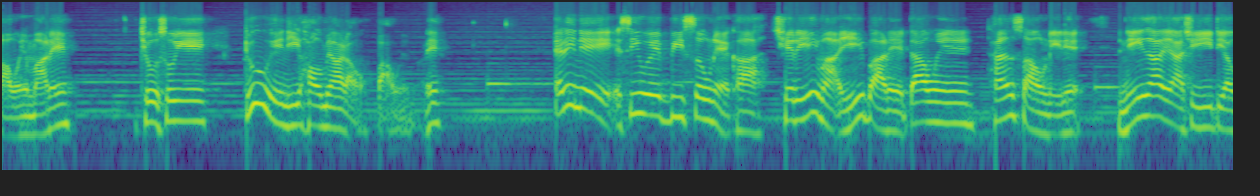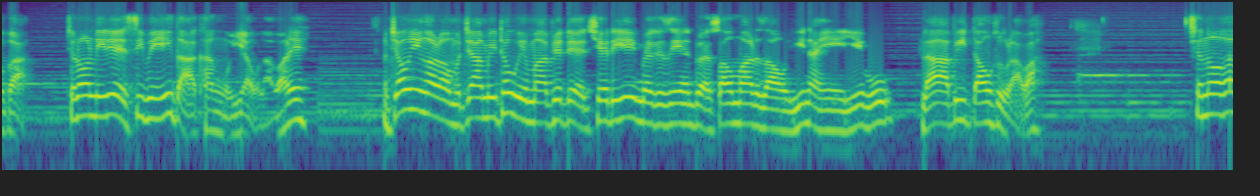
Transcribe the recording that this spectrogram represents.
ပါဝင်ပါတယ်။အချို့ဆိုရင်ဒုဝင်ကြီးဟောင်းများတောင်ပါဝင်ပါတယ်။အဲ့ဒီနေ့အစည်းအဝေးပြီးဆုံးတဲ့အခါချယ်ရီရိတ်မှာအရေးပါတဲ့တာဝန်ထမ်းဆောင်နေတဲ့နေသားအရာရှိကြီးတယောက်ကကျွန်တော်နေတဲ့စီပင်ရိပ်သာအခန်းကိုရောက်လာပါတယ်။အကြောင်းရင်းကတော့မကြာမီထုတ်ဝေမှာဖြစ်တဲ့ Cherry ရိပ်မဂ္ဂဇင်းအတွက်စောင်းမတစ်စောင်ရေးနိုင်ရင်ရေးဖို့လာပြီးတောင်းဆိုတာပါ။ကျွန်တော်က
